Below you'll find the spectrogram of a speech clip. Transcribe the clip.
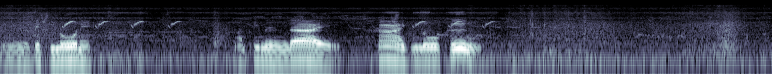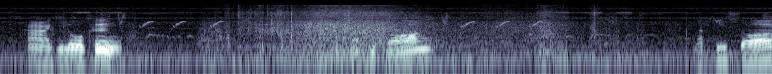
นี่เหลือจะกิโลนี่มัดที่หนึ่งได้ห้ากิโลครึ่งห้ากิโลครึ่งมัดที่สองมัดที่สอง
